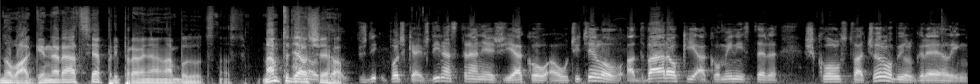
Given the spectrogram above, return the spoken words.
nová generácia pripravená na budúcnosť. Mám tu ďalšieho. Ano, vždy, počkaj, vždy na strane žiakov a učiteľov a dva roky ako minister školstva, čo robil Grehling?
